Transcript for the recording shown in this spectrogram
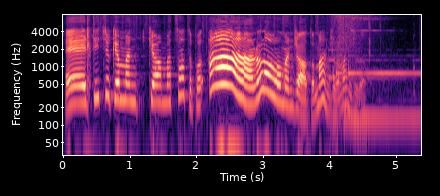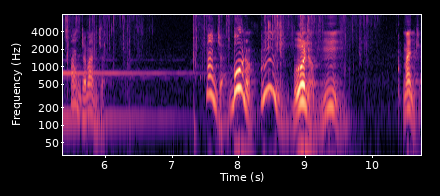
E il tizio che ho, che ho ammazzato poi... Ah, non l'avevo mangiato. Mangialo, mangialo. Mangia, mangia. Mangia. Buono. Mm, buono. Mm. Mangia.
